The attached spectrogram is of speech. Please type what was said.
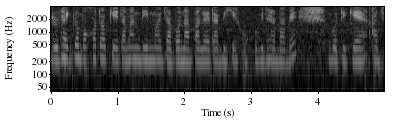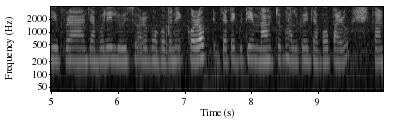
দুৰ্ভাগ্যবশতঃ কেইটামান দিন মই যাব নাপালোঁ এটা বিশেষ অসুবিধাৰ বাবে। গতিকে আজিৰ পৰা যাবলৈ লৈছোঁ আৰু ভগৱানে কৰক যাতে গোটেই মাহটো ভালকৈ যাব পাৰোঁ। কাৰণ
